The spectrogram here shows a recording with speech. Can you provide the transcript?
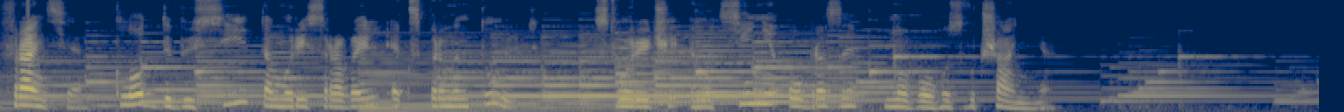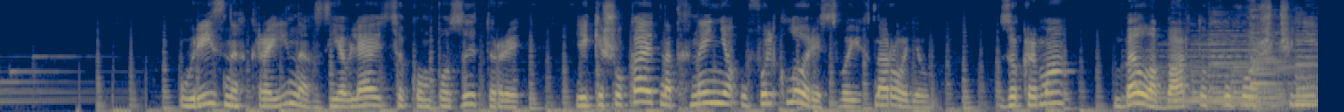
Франція Клод Дебюсі та Моріс Равель експериментують, створюючи емоційні образи нового звучання. У різних країнах з'являються композитори, які шукають натхнення у фольклорі своїх народів, зокрема Белла Барток в Угорщині,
